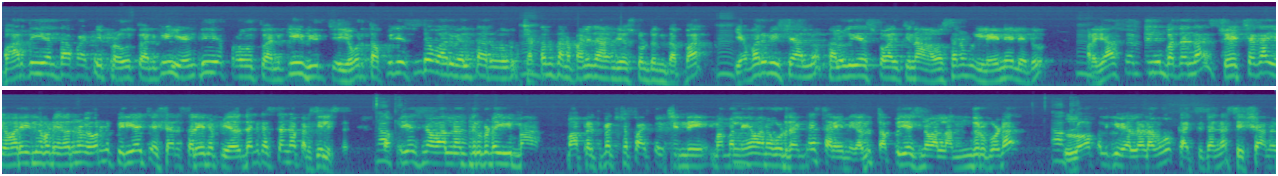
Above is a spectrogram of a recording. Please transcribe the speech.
భారతీయ జనతా పార్టీ ప్రభుత్వానికి ఎన్డీఏ ప్రభుత్వానికి వీరు ఎవరు తప్పు చేస్తుంటే వారు వెళ్తారు. చట్టం తన పని దానం చేసుకుంటుంది తప్ప ఎవరి విషయాల్లో కలుగు చేసుకోవాల్సిన అవసరం లేనే లేదు. ప్రజాస్వామ్యబద్ధంగా స్వేచ్ఛగా ఎవరైనా కూడా ఎవరైనా ఎవరైనా ఫిర్యాదు చేశారు సరైన ఫిర్యాదు. దాన్ని ఖచ్చితంగా పరిశీలిస్తారు. తప్పు చేసిన వాళ్ళందరూ కూడా ఈ మా మా ప్రతిపక్ష పార్టీ వచ్చింది మమ్మల్ని ఏమనకూడదంటే సరైనది కాదు. తప్పు చేసిన వాళ్ళందరూ కూడా లోపలికి వెళ్ళడము ఖచ్చితంగా శిక్ష అను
